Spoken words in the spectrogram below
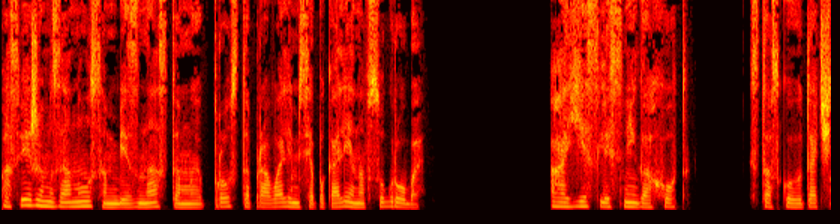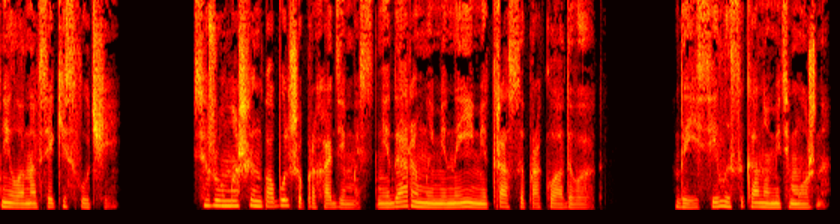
По свежим заносам без наста мы просто провалимся по колено в сугробы. «А если снегоход?» — с тоской уточнила на всякий случай. Все же у машин побольше проходимость, недаром именно ими трассы прокладывают. Да и силы сэкономить можно.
